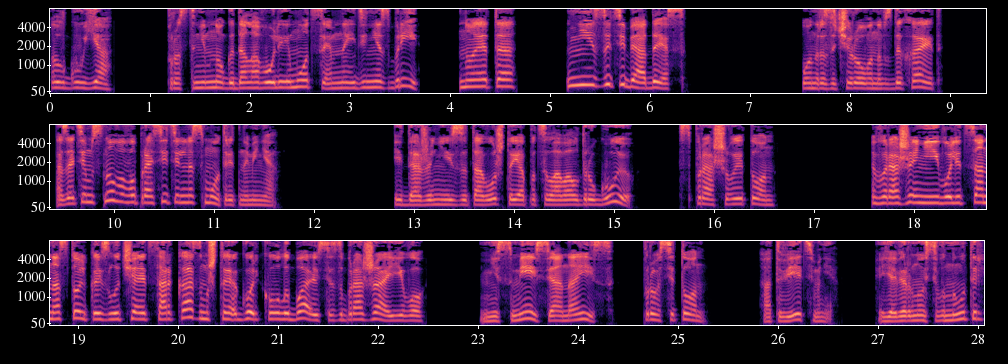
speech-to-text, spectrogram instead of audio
лгу я. Просто немного дала воли эмоциям наедине с Бри, но это не из-за тебя, Дес. Он разочарованно вздыхает, а затем снова вопросительно смотрит на меня. «И даже не из-за того, что я поцеловал другую?» — спрашивает он. Выражение его лица настолько излучает сарказм, что я горько улыбаюсь, изображая его. «Не смейся, Анаис», — просит он. «Ответь мне. Я вернусь внутрь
